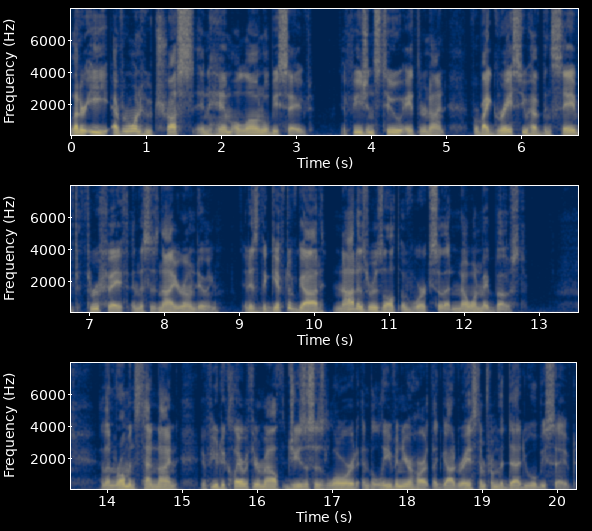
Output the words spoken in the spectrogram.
Letter E, everyone who trusts in him alone will be saved. Ephesians 2 8 through 9. For by grace you have been saved through faith, and this is not your own doing. It is the gift of God, not as a result of works, so that no one may boast. And then Romans 10:9, if you declare with your mouth Jesus is Lord and believe in your heart that God raised him from the dead, you will be saved.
